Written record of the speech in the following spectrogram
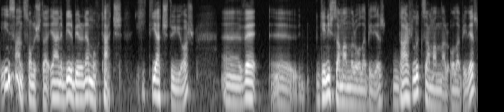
insan sonuçta yani birbirine muhtaç, ihtiyaç duyuyor E, ve e, geniş zamanları olabilir, darlık zamanlar olabilir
